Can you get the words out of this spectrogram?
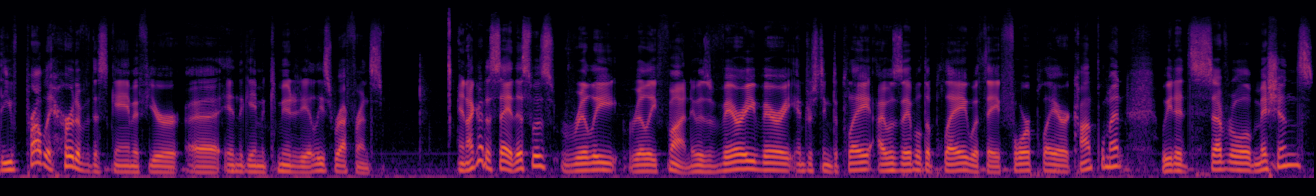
you've probably heard of this game if you're uh, in the gaming community, at least reference. And I got to say, this was really, really fun. It was very, very interesting to play. I was able to play with a four player complement. We did several missions,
